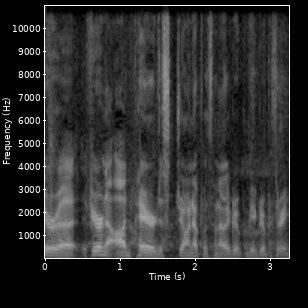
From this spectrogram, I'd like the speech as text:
You're, uh, if you're in an odd pair, just join up with another group and be a group of three.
